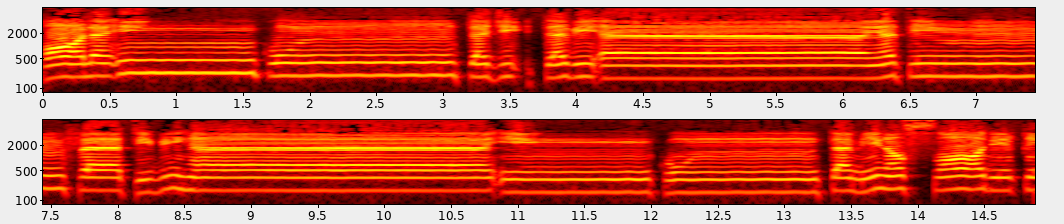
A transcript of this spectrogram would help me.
قال إن كنت جئت بآية فات بها إن كنت من الصادقين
